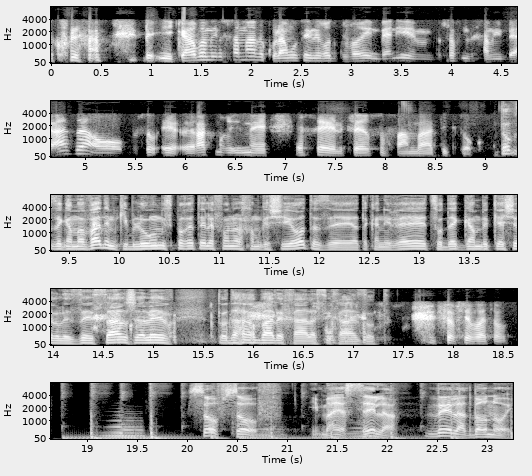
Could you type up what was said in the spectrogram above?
וכולם, בעיקר במלחמה, וכולם רוצים לראות גברים, בין אם הם בסוף נלחמים בעזה, או בסוף, אה, רק מראים אה, איך אה, לצייר שפם בטיקטוק. טוב, זה גם עבד, הם קיבלו מספרי טלפון על חמגשיות, אז uh, אתה כנראה צודק גם בקשר לזה. שר שלו, תודה רבה לך על השיחה הזאת. סוף שבוע טוב. סוף סוף, עם מאיה סלע ואלעד ברנועי.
